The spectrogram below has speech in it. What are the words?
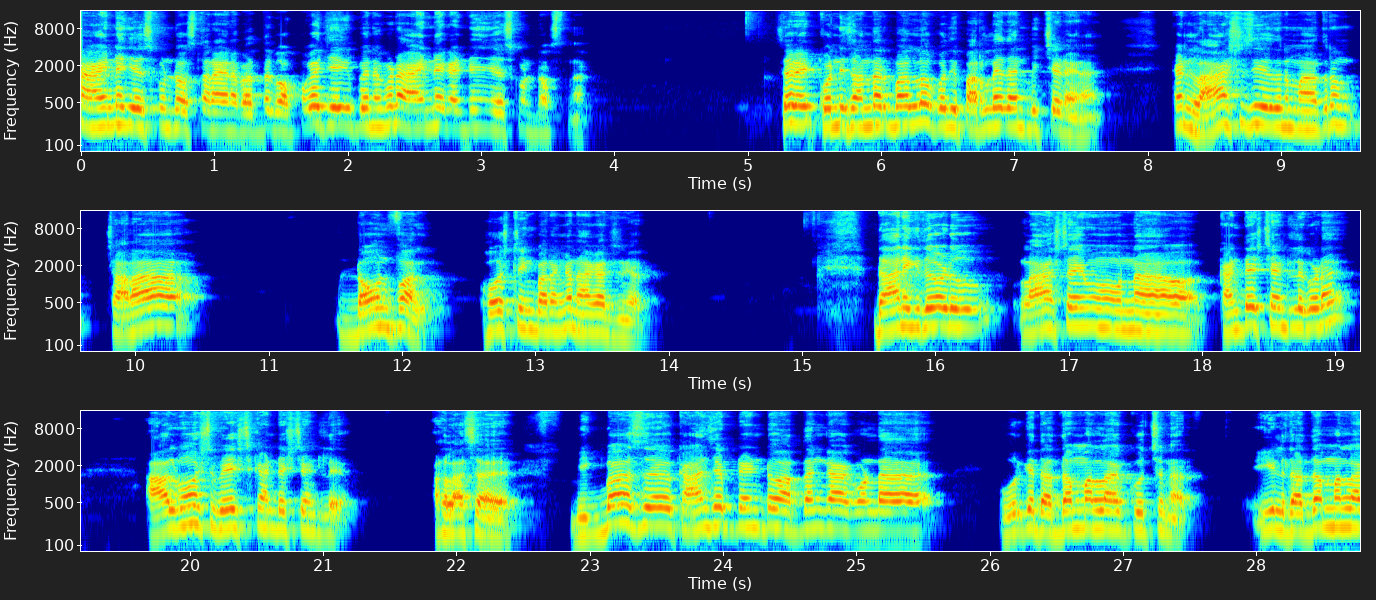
ఆయనే చేసుకుంటూ వస్తున్నారు. ఆయన పెద్ద గొప్పగా చేయకపోయినా కూడా ఆయనే కంటిన్యూ చేసుకుంటూ వస్తున్నారు. సరే కొన్ని సందర్భాల్లో కొద్ది పర్లేదు అనిపించాడు ఆయన. కానీ లాస్ట్ సీజన్ మాత్రం చాలా డౌన్ఫాల్ హోస్టింగ్ పరంగా నాగార్జున గారు. దానికి తోడు లాస్ట్ టైం ఉన్న కంటెస్టెంట్లు కూడా ఆల్మోస్ట్ వేస్ట్ కంటెస్టెంట్లే. అసలు అసలు బిగ్ బాస్ కాన్సెప్ట్ ఏంటో అర్థం కాకుండా ఊరికే దద్దమ్మల్లా కూర్చున్నారు. వీళ్ళు దద్దమ్మల్లా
